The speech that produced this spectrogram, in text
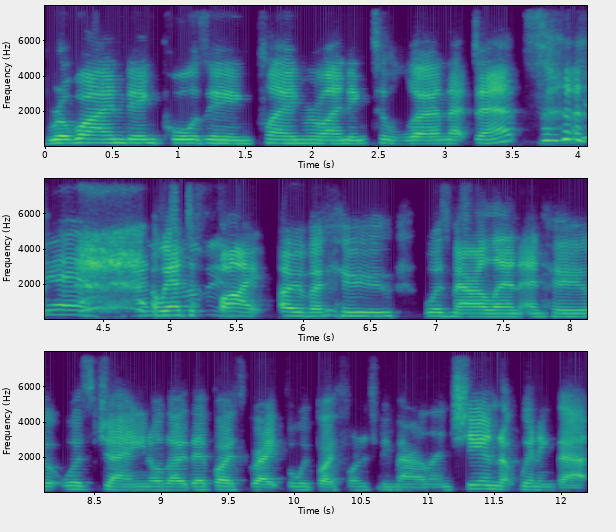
rewinding, pausing, playing, rewinding to learn that dance. Yeah. and we had to fight over who was Marilyn and who was Jane, although they're both great, but we both wanted to be Marilyn. She ended up winning that.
